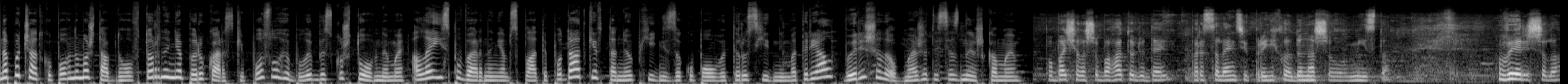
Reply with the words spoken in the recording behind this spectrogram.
На початку повномасштабного вторгнення перукарські послуги були безкоштовними, але із поверненням сплати податків та необхідність закуповувати розхідний матеріал вирішили обмежитися знижками. побачила, що багато людей, переселенців, приїхали до нашого міста. Вирішила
